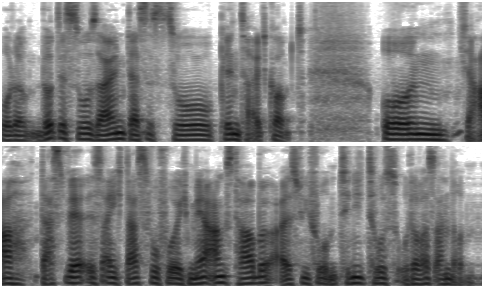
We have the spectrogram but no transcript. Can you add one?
oder wird es so sein, dass es zur Blindheit kommt. Und ja, das wäre ist eigentlich das, wovor ich mehr Angst habe, als wie vor einem Tinnitus oder was anderem.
